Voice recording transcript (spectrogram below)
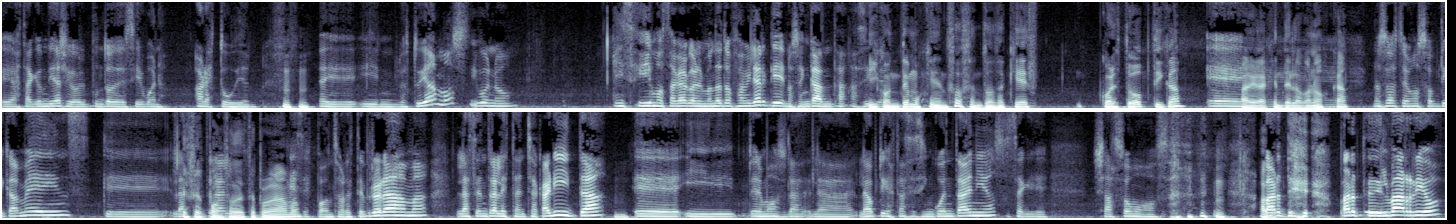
eh, hasta que un día llegó el punto de decir, bueno, ahora estudien. Eh, y lo estudiamos y bueno, y seguimos acá con el mandato familiar que nos encanta. Así y que, contemos quién sos, entonces, ¿qué es? ¿Cuál es tu óptica? Eh, Para que la gente lo conozca. Nosotros tenemos Óptica Medins, que la Es central- sponsor de este programa. Es sponsor de este programa. La central está en Chacarita Mm. eh, y tenemos la, la- la óptica está hace 50 años, o sea que ya somos parte, parte del barrio.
